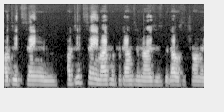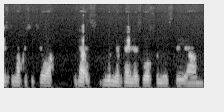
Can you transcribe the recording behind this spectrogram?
I did see him. I did see him open for Guns N' Roses, but that was the Chinese Democracy tour. That wouldn't have been as awesome as the um.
